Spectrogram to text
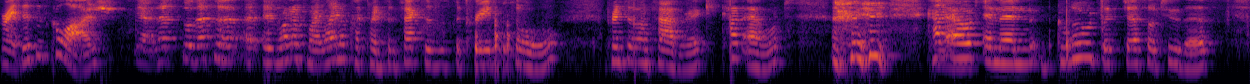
Right, this is collage. Yeah, that's so that's a, a one of my lino cut prints. In fact, this is the Creative Soul, printed on fabric, cut out, cut Yeah. out, and then glued with gesso to this,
